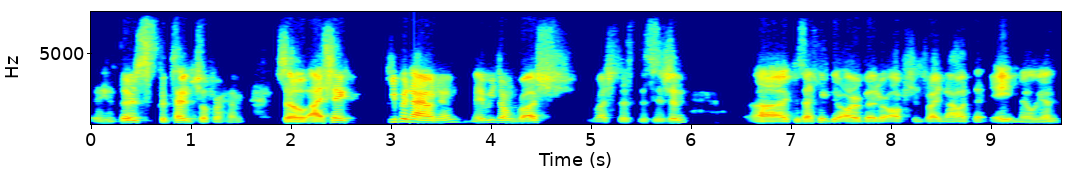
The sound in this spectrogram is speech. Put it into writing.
there's potential for him. So I think keep an eye on him. Maybe don't rush rush this decision because uh, I think there are better options right now at the eight million.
